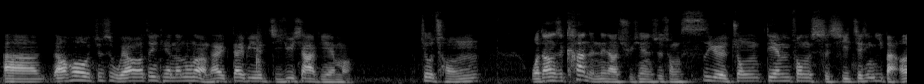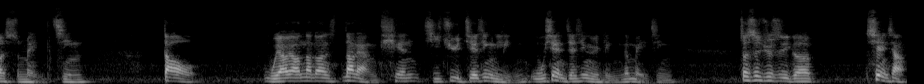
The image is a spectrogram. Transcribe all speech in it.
啊，然后就是五幺幺这一天的 Luna 代代币急剧下跌嘛，就从我当时看的那条曲线是从四月中巅峰时期接近一百二十美金，到五幺幺那段那两天急剧接近零，无限接近于零的美金，这是就是一个。现象，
